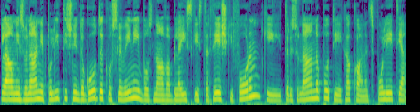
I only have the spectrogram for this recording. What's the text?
Glavni zunanje politični dogodek v Sloveniji bo znova Blejski strateški forum, ki tradicionalno poteka konec poletja.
